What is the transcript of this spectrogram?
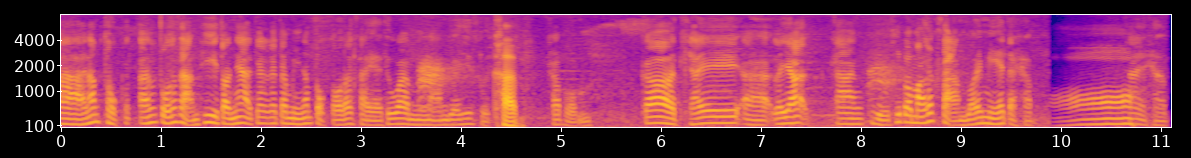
อ่าน้ำตกอ่าน้ำตกทั้งสามที่ตอนเนี้ยก็ก็จะมีน้ำตกโตลักไซที่ว่ามีน้ำเยอะที่สุด ครับ ครับผม ก็ใช้อ่าระยะทางอยู่ที่ประมาณสักสามร้อยเมตรอะครับ อ๋อ ใช่ครับ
